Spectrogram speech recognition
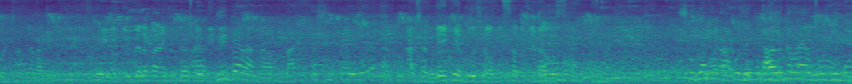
দুই বেলা পানি হবে দুই বেলা না মাটিটা শুকিয়ে গেলে আচ্ছা দেখে বুঝে অবস্থা বুঝে ব্যবস্থা শুকানো রাখতে তাহলে তো ভাই বুঝিনি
